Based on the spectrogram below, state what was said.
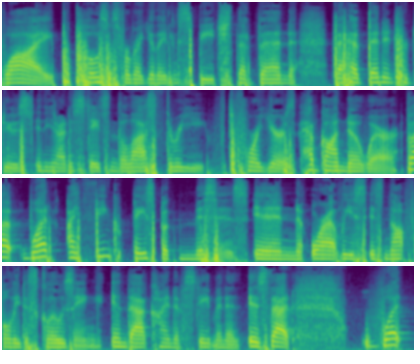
why proposals for regulating speech that have been that have been introduced in the United States in the last 3 to 4 years have gone nowhere. But what I think Facebook misses in or at least is not fully disclosing in that kind of statement is that what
